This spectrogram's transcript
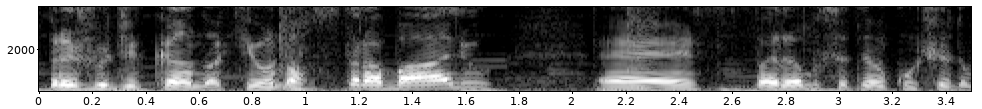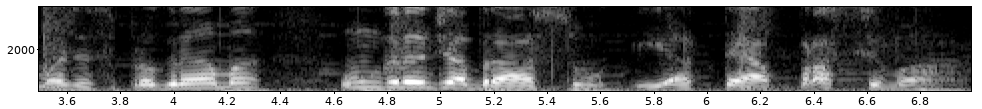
prejudicando aqui o nosso trabalho. É, esperamos que você tenha curtido mais esse programa. Um grande abraço e até a próxima!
